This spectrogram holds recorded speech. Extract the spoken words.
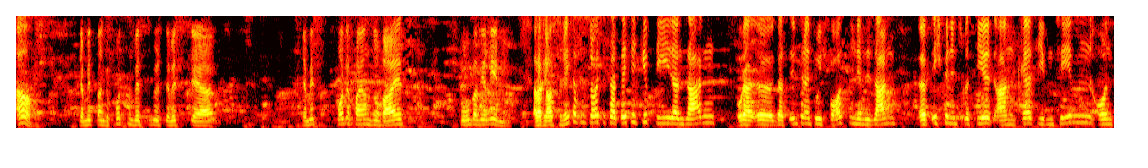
Oh, damit man gefunden wird, damit der, damit Spotify und so weiß, worüber wir reden. aber glaubst du nicht, dass es Leute tatsächlich gibt, die dann sagen, oder äh, das Internet durchforsten, indem sie sagen, äh, ich bin interessiert an kreativen Themen und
